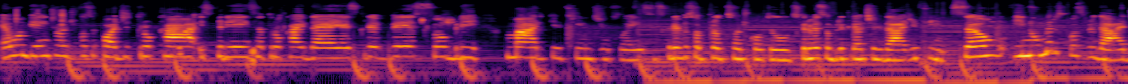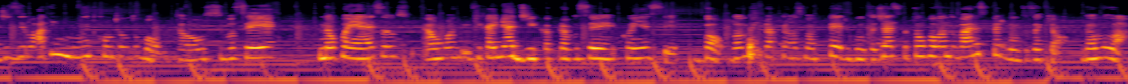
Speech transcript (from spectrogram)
é um ambiente onde você pode trocar experiência, trocar ideia, escrever sobre marketing de influência, escrever sobre produção de conteúdo, escrever sobre criatividade, enfim, são inúmeras possibilidades e lá tem muito conteúdo bom. Então, se você não conhece, é uma, fica aí minha dica para você conhecer. Bom, vamos para a próxima pergunta. Jéssica, estão rolando várias perguntas aqui, ó. Vamos lá.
